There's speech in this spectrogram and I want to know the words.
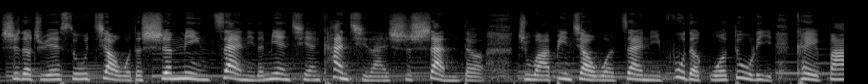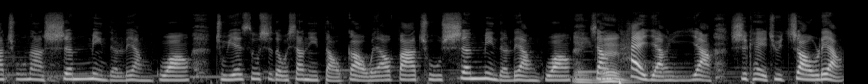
是的，主耶稣叫我的生命在你的面前看起来是善的，主啊，并叫我在你父的国度里可以发出那生命的亮光。主耶稣，是的，我向你祷告，我要发出生命的亮光，像太阳一样，是可以去照。亮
